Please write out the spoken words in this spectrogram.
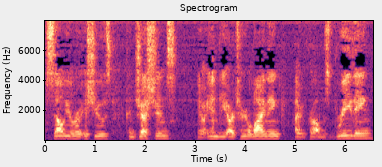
cellular issues, congestions, you know, in the arterial lining, having problems breathing,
